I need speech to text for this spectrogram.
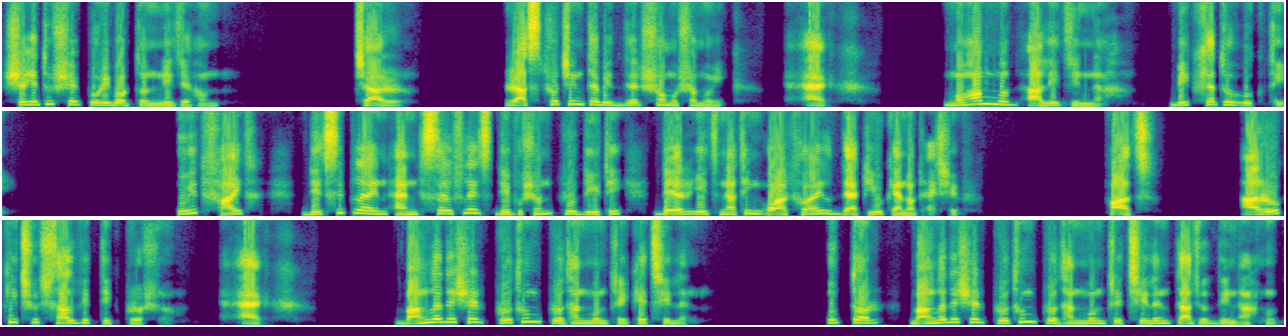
সেহেতু সে পরিবর্তন নিজে হন। চার, রাষ্ট্রচিন্তাবিদদের সমসাময়িক। এক, মোহাম্মদ আলী জিন্নাহ, বিখ্যাত উক্তি। With faith discipline and selfless devotion to duty, there is nothing worthwhile that you cannot achieve. পাঁচ আরও কিছু সালভিত্তিক প্রশ্ন। এক, বাংলাদেশের প্রথম প্রধানমন্ত্রী কে ছিলেন? উত্তর, বাংলাদেশের প্রথম প্রধানমন্ত্রী ছিলেন তাজউদ্দিন আহমদ।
